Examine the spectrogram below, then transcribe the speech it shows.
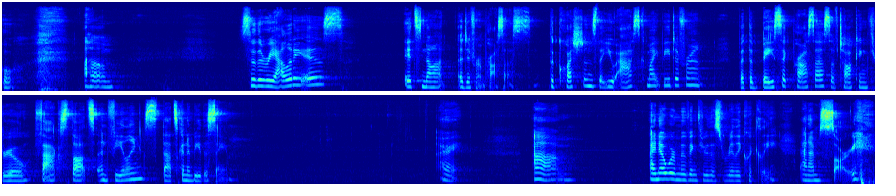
Oh. um, so the reality is, it's not a different process. The questions that you ask might be different, but the basic process of talking through facts, thoughts, and feelings, that's going to be the same. All right. Um, I know we're moving through this really quickly, and I'm sorry.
